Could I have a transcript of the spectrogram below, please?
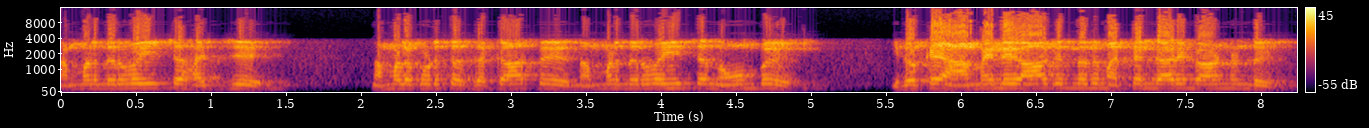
നമ്മൾ നിർവഹിച്ച ഹജ്ജ് നമ്മൾ കൊടുത്ത സക്കാത്ത് നമ്മൾ നിർവഹിച്ച നോമ്പ് ഇതൊക്കെ അമൽ ആകുന്നത് മറ്റെല്ലാവരും കാണുന്നുണ്ട്.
